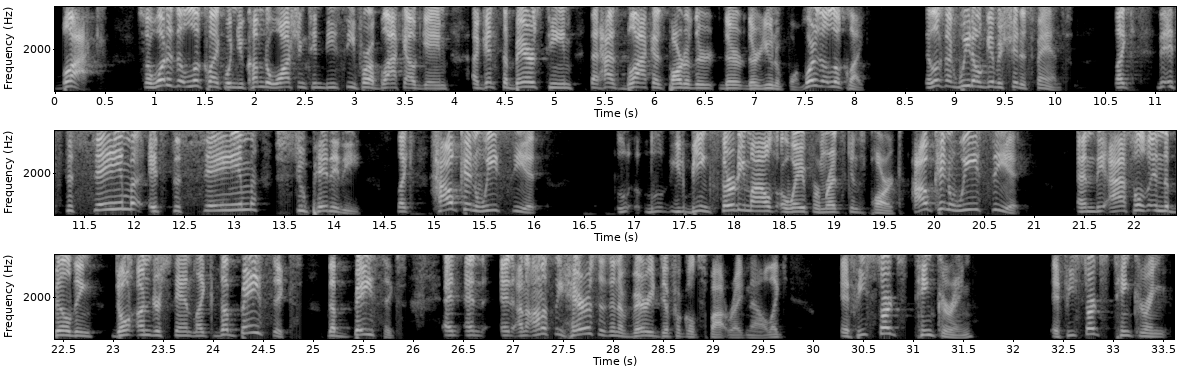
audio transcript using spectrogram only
Black. So what does it look like when you come to Washington D.C. for a blackout game against the Bears team that has black as part of their their their uniform? What does it look like? It looks like we don't give a shit as fans. Like it's the same it's the same stupidity. Like how can we see it being 30 miles away from Redskins Park? How can we see it and the assholes in the building don't understand like the basics, the basics. And and and, and honestly, Harris is in a very difficult spot right now. Like if he starts tinkering, if he starts tinkering,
